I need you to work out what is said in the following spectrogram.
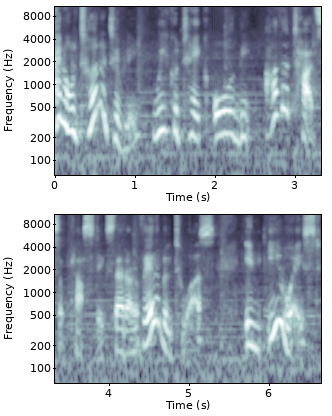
And alternatively, we could take all the other types of plastics that are available to us in e-waste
